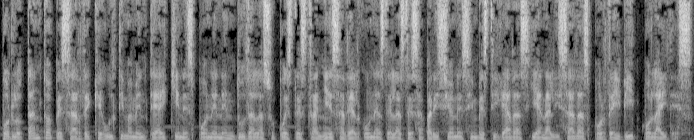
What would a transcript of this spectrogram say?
por lo tanto a pesar de que últimamente hay quienes ponen en duda la supuesta extrañeza de algunas de las desapariciones investigadas y analizadas por David Polaides.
